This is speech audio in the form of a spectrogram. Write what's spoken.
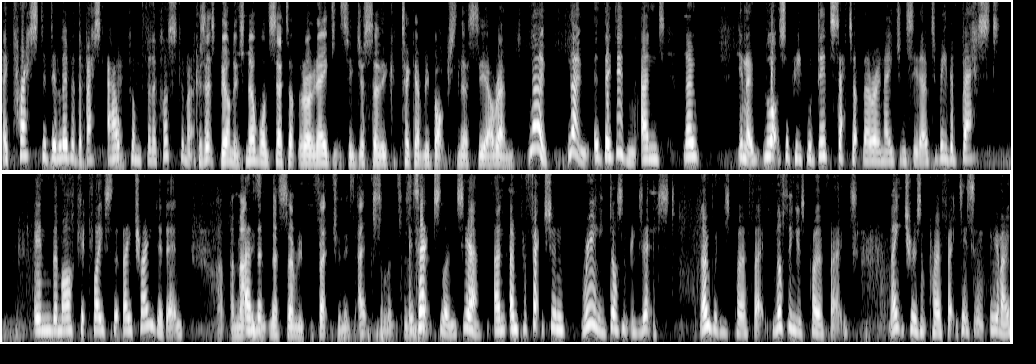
They press to deliver the best outcome for the customer. Because let's be honest, no one set up their own agency just so they could tick every box in their CRM. No, no, they didn't, and no, you know, lots of people did set up their own agency though to be the best in the marketplace that they traded in. And that not necessarily perfection, it's excellence, isn't It's it? excellence, yeah. And and perfection really doesn't exist. Nobody's perfect. Nothing is perfect. Nature isn't perfect. It's you know,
